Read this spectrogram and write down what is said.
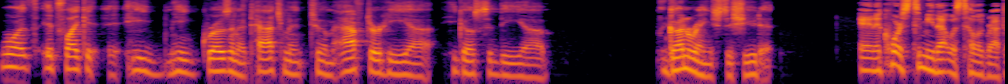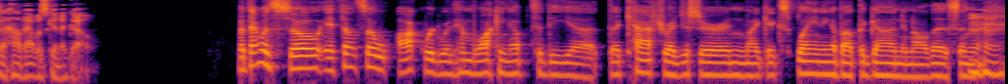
Well, it's it's like it, it- he he grows an attachment to him after he uh he goes to the uh gun range to shoot it. And of course, to me, that was telegraphed on how that was going to go. But that was so it felt so awkward with him walking up to the uh the cash register and like explaining about the gun and all this and Mhm.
